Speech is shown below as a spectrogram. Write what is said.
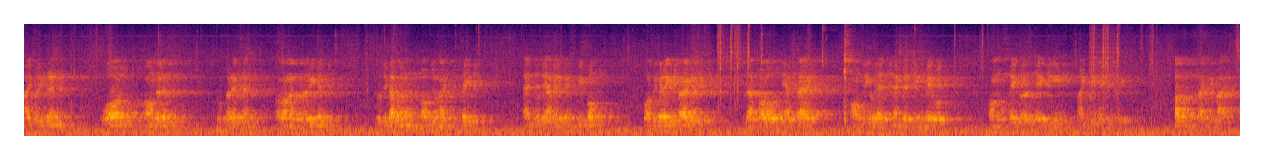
I present warm condolences to President Ronald Reagan, to the government of the United States, and to the American people for the great tragedy that followed the attack on the U.S. Embassy in Beirut on April 18, 1983. Thousand sacrifice.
